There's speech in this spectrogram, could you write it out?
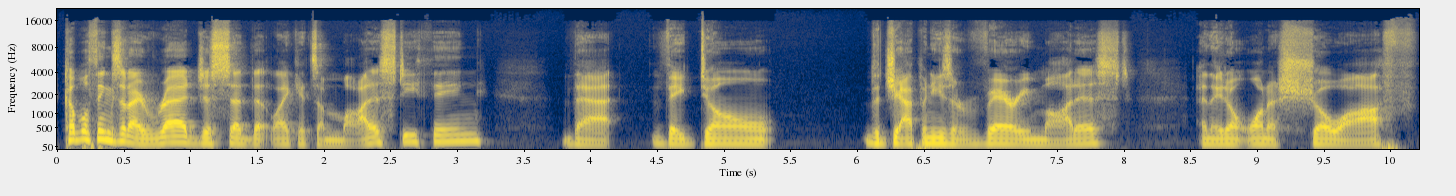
A couple things that I read just said that like it's a modesty thing that they don't the Japanese are very modest and they don't want to show off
